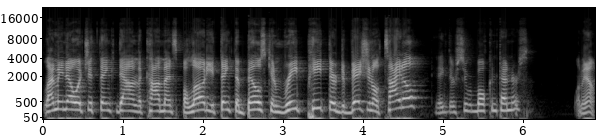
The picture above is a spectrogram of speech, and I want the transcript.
let me know what you think down in the comments below. Do you think the Bills can repeat their divisional title? Do you think they're Super Bowl contenders? Let me know.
